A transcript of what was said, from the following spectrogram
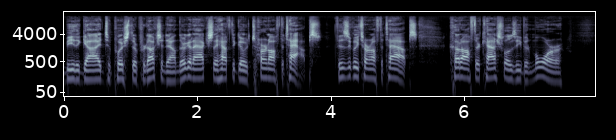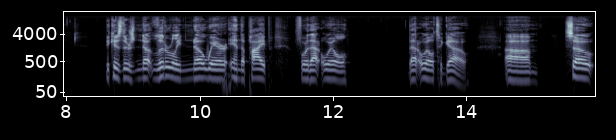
be the guide to push their production down. They're going to actually have to go turn off the taps, physically turn off the taps cut off their cash flows even more because there's no literally nowhere in the pipe for that oil that oil to go. Um, so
